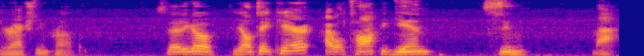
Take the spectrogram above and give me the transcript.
You're actually in profit. So there you go. Y'all take care. I will talk again soon. Bye.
